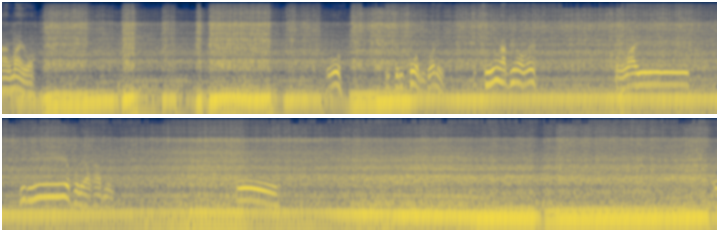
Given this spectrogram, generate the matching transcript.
ห่างไหมว โอ้มันเป็นโค่นตัวนี่สูงครับพี่น้องเลยบังไลดีๆพวกเดียวครับนี่เออเอ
